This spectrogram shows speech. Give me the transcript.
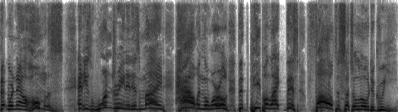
that were now homeless. And he's wondering in his mind how in the world that people like this fall to such a low degree.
